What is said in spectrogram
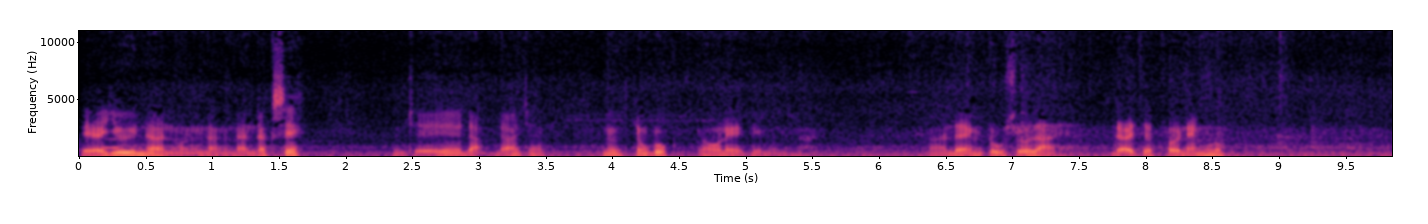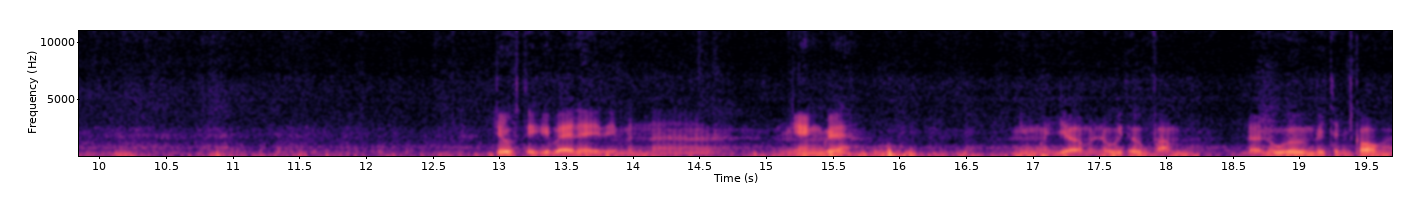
Thì ở dưới nền bằng nền đất sét mình sẽ đập đá cho nước trong rút. Cái hồ này thì mình à, đang tu sửa lại để cho phơi nắng luôn. Ừ. trước thì cái bể này thì mình à, ngăn ra. Nhưng mà giờ mình nuôi thương phẩm để nuôi ương cái trình con á.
